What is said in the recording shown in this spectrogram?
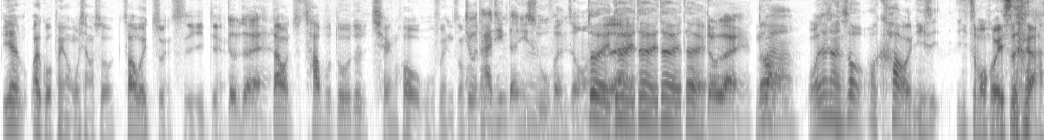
因为外国朋友，我想说稍微准时一点，对不对？但我差不多就前后五分钟，就他已经等你十五分钟了。对对对对对，对不对？然后我在想说，我靠，你是你怎么回事啊？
